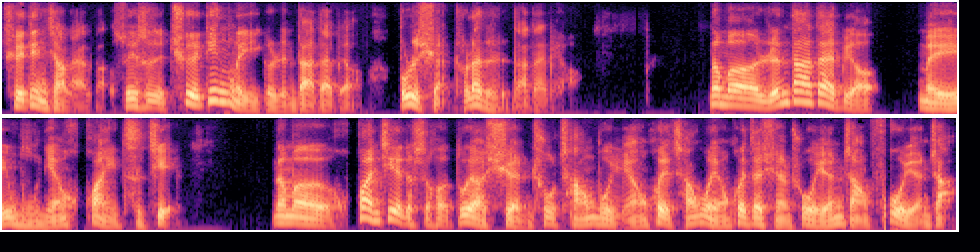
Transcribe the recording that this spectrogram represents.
确定下来了，所以是确定了一个人大代表，不是选出来的人大代表。那么人大代表每五年换一次届，那么换届的时候都要选出常务委员会，常务委员会再选出委员长、副委员长，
